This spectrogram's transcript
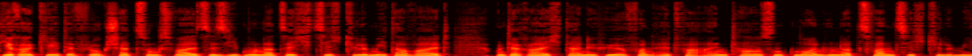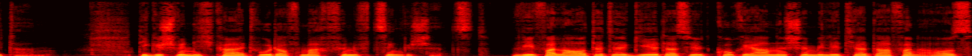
Die Rakete flog schätzungsweise 760 Kilometer weit und erreichte eine Höhe von etwa 1920 Kilometern. Die Geschwindigkeit wurde auf Mach 15 geschätzt. Wie verlautete, gehe das südkoreanische Militär davon aus,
